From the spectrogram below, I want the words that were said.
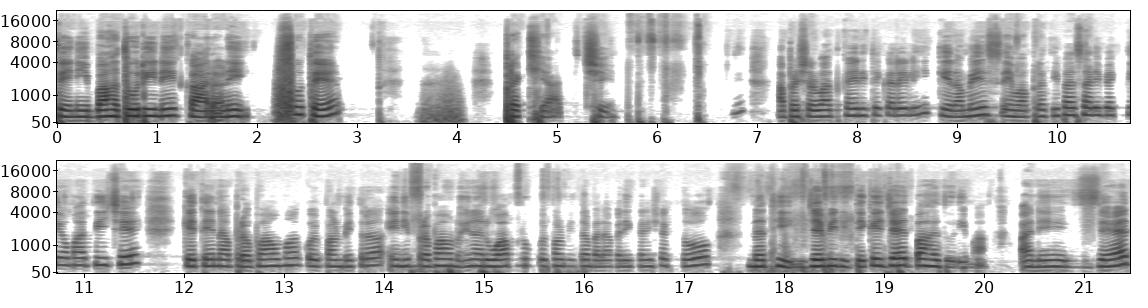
તેની બહાદુરીને કારણે શું તે પ્રખ્યાત છે? આપણે શરૂઆત કઈ રીતે કરેલી? કે રમેશ એવા પ્રતિભાશાળી વ્યક્તિઓમાંથી છે કે તેના પ્રભાવમાં કોઈ પણ મિત્ર એની પ્રભાવનો, એના રૂઆપનો કોઈ પણ મિત્ર બરાબરી કરી શકતો નથી. જેવી રીતે કે જૈદ બહાદુરીમાં. અને ઝૈદ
